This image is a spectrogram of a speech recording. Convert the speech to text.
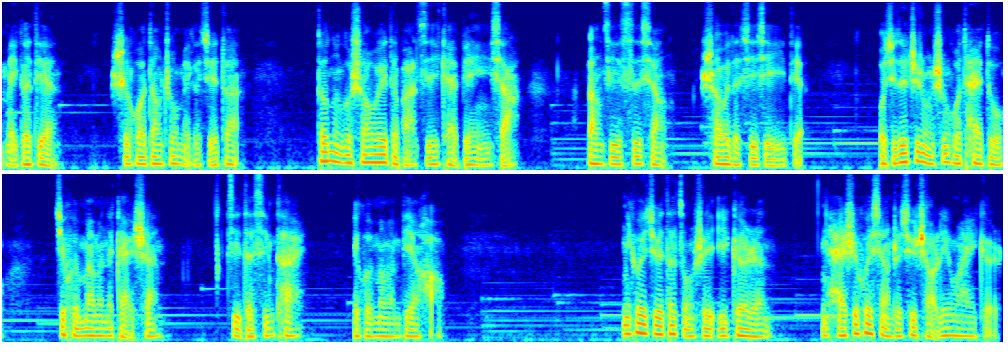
每个点，生活当中每个阶段，都能够稍微的把自己改变一下。让自己思想稍微的积极一点，我觉得这种生活态度就会慢慢的改善，自己的心态也会慢慢变好。你会觉得总是一个人，你还是会想着去找另外一个人。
